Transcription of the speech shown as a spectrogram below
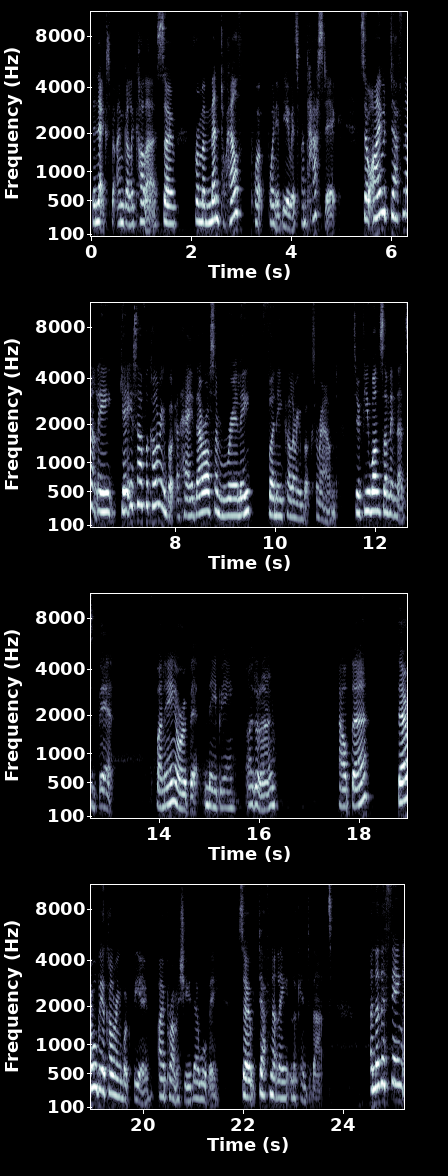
the next bit I'm going to colour. So, from a mental health point of view, it's fantastic. So, I would definitely get yourself a colouring book. And hey, there are some really funny colouring books around. So, if you want something that's a bit funny or a bit maybe, I don't know, out there, there will be a colouring book for you. I promise you, there will be. So definitely look into that. Another thing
